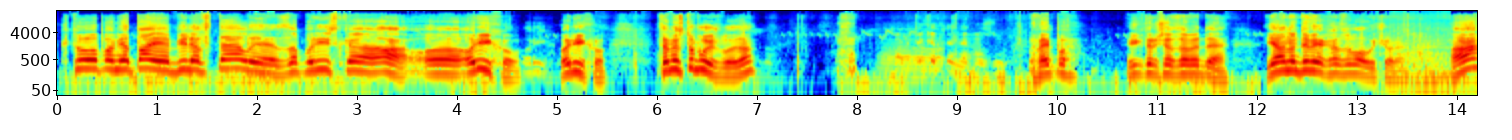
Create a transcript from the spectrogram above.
Хто пам'ятає біля стели Запорізька, а, Оріхов. Оріхов. Це ми з тобою ж були, так? Тільки ти не газуй. Хай по... Віктор зараз заведе. Я воно диви, як газував вчора. А?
